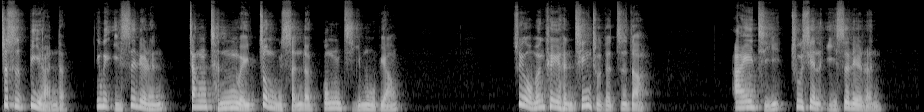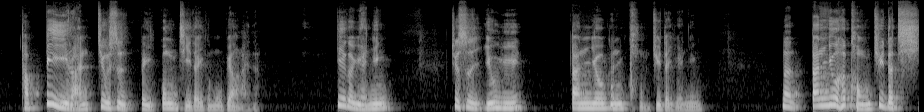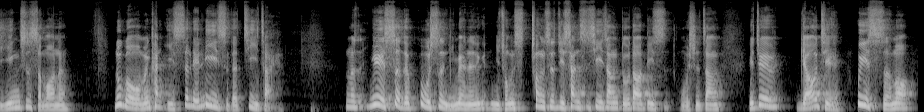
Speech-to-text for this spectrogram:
这是必然的，因为以色列人将成为众神的攻击目标，所以我们可以很清楚的知道，埃及出现了以色列人，他必然就是被攻击的一个目标来的。第二个原因，就是由于担忧跟恐惧的原因。那担忧和恐惧的起因是什么呢？如果我们看以色列历史的记载，那么约瑟的故事里面呢，你从创世纪三十七章读到第四五十章，你就了解为什么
